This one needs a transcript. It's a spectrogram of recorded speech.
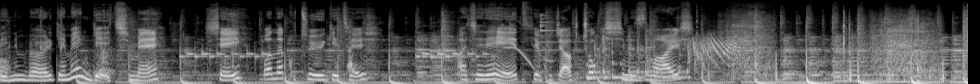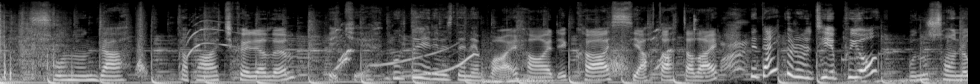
Benim bölgeme geçme. Şey, bana kutuyu getir. Acele et, yapacak çok işimiz var. Sonunda kapağı çıkaralım. Peki, burada elimizde ne var? Harika, siyah tahtalar. Neden gürültü yapıyor? Bunu sonra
